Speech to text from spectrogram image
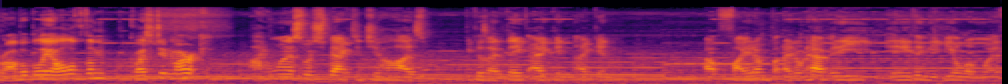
Probably all of them? Question mark? I want to switch back to Jaws because I think I can I can outfight him, but I don't have any anything to heal him with.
